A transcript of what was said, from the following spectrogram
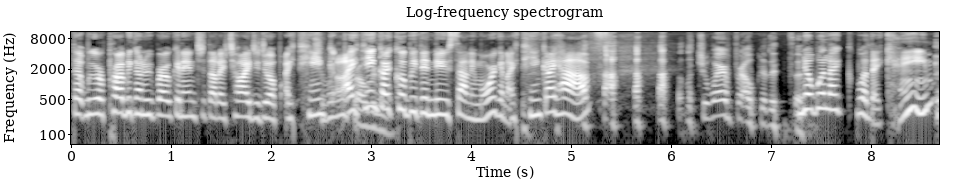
that we were probably going to be broken into, that I tidied up. I think, I think in. I could be the new Sally Morgan. I think I have. But you were broken into. no, well, like, well, they came.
